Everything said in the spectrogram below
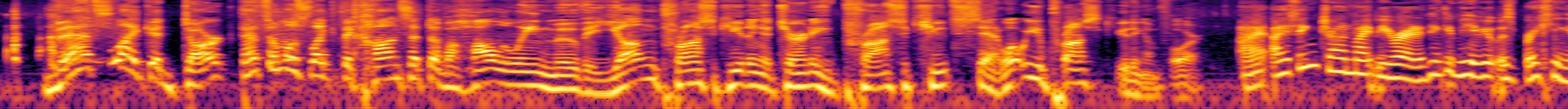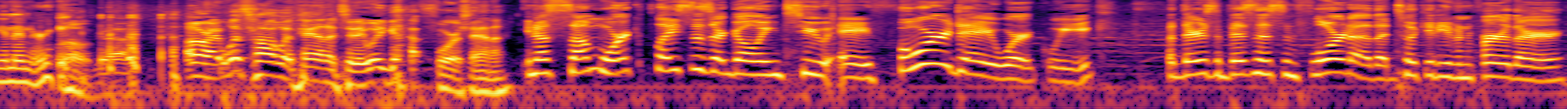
That's like a dark. That's almost like the concept of a Halloween movie. Young prosecuting attorney who prosecutes Santa. What were you prosecuting him for? I, I think John might be right. I think maybe it was breaking and entering. Oh God! All right, what's hot with Hannah today? What do you got for us, Hannah? You know, some workplaces are going to a four day work week, but there's a business in Florida that took it even further, and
